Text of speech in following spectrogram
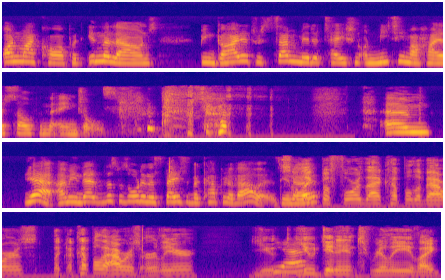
on my carpet in the lounge being guided through some meditation on meeting my higher self and the angels. so, um, yeah, I mean, that, this was all in the space of a couple of hours, you so know? like before that couple of hours, like a couple of hours earlier, you Yeah. you didn't really like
